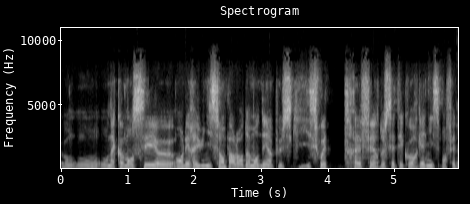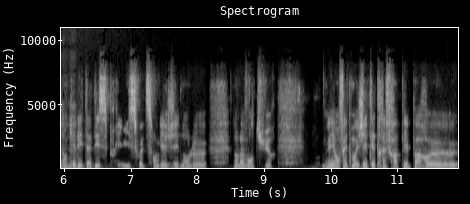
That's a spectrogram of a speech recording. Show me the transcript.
on, a commencé en les réunissant par leur demander un peu ce qu'ils souhaiteraient faire de cet éco-organisme, en fait, dans mhm. quel état d'esprit ils souhaitent s'engager dans le dans l'aventure et en fait, moi, j'ai été très frappé par euh,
